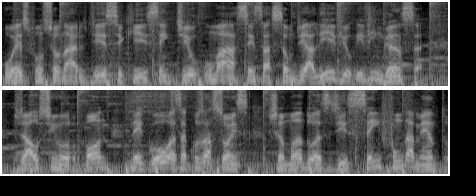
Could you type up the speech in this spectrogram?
o ex-funcionário disse que sentiu uma sensação de alívio e vingança. Já o Sr. Bond negou as acusações, chamando-as de sem fundamento.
